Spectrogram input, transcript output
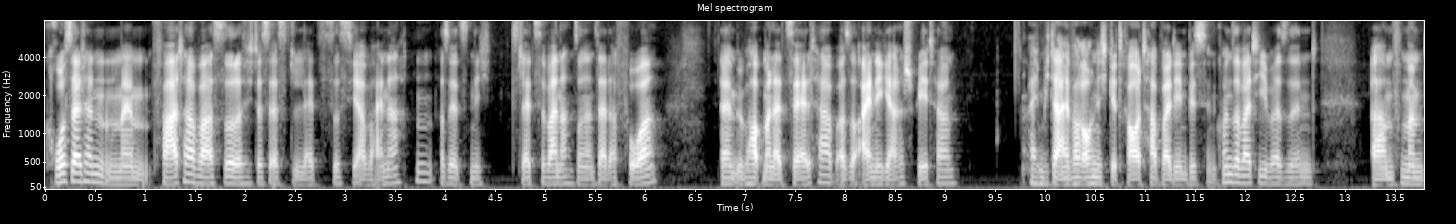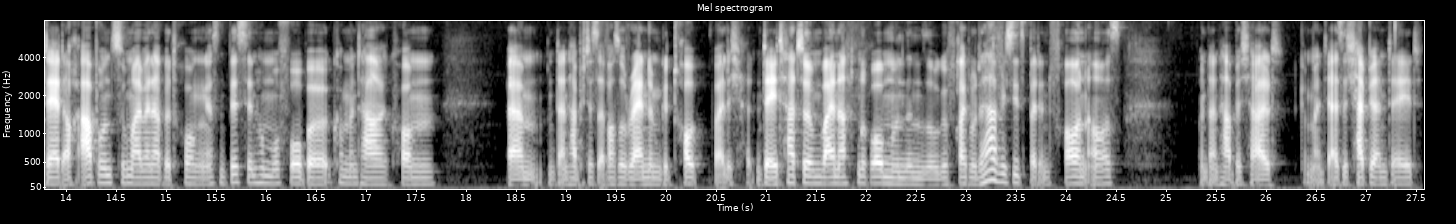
Großeltern und meinem Vater war es so, dass ich das erst letztes Jahr Weihnachten, also jetzt nicht das letzte Weihnachten, sondern Jahr davor, ähm, überhaupt mal erzählt habe, also einige Jahre später, weil ich mich da einfach auch nicht getraut habe, weil die ein bisschen konservativer sind. Ähm, von meinem Dad auch ab und zu mal, wenn er betrunken ist, ein bisschen homophobe Kommentare kommen. Ähm, und dann habe ich das einfach so random getroppt, weil ich halt ein Date hatte um Weihnachten rum und dann so gefragt wurde, ah, wie sieht es bei den Frauen aus? Und dann habe ich halt gemeint, ja, also ich habe ja ein Date.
